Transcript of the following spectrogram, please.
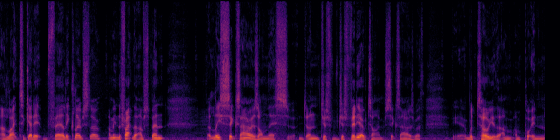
I like to get it fairly close, though. I mean, the fact that I've spent at least six hours on this and just just video time, six hours worth, would tell you that I'm I'm putting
